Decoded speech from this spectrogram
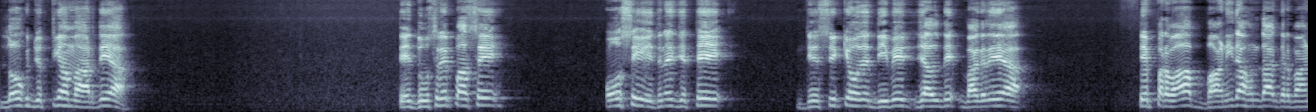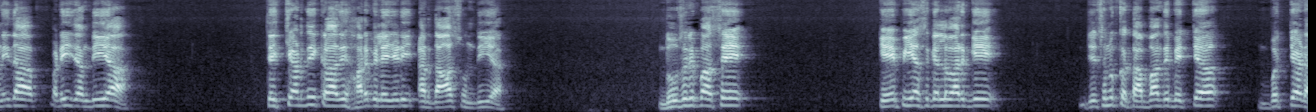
ਲੋਕ ਜੁੱਤੀਆਂ ਮਾਰਦੇ ਆ। ਤੇ ਦੂਸਰੇ ਪਾਸੇ ਉਹ ਸ਼ਹੀਦ ਨੇ ਜਿੱਥੇ ਦੇਸੀ ਘਿਓ ਦੇ ਦੀਵੇ ਜਲਦੇ, ਵਗਦੇ ਆ ਤੇ ਪ੍ਰਵਾਹ ਬਾਣੀ ਦਾ ਹੁੰਦਾ, ਗੁਰਬਾਣੀ ਦਾ ਪੜੀ ਜਾਂਦੀ ਆ ਤੇ ਚੜ੍ਹਦੀ ਕਲਾ ਦੀ ਹਰ ਵੇਲੇ ਜਿਹੜੀ ਅਰਦਾਸ ਹੁੰਦੀ ਆ। ਦੂਸਰੇ ਪਾਸੇ ਕੇਪੀਐਸ ਗਿੱਲ ਵਰਗੇ ਜਿਸ ਨੂੰ ਕਿਤਾਬਾਂ ਦੇ ਵਿੱਚ ਬੁੱਚੜ,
